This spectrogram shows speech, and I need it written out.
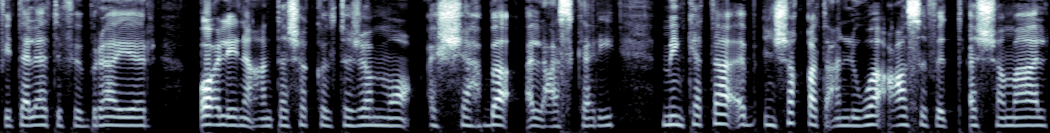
في 3 فبراير أعلن عن تشكل تجمع الشهباء العسكري من كتائب انشقت عن لواء عاصفة الشمال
